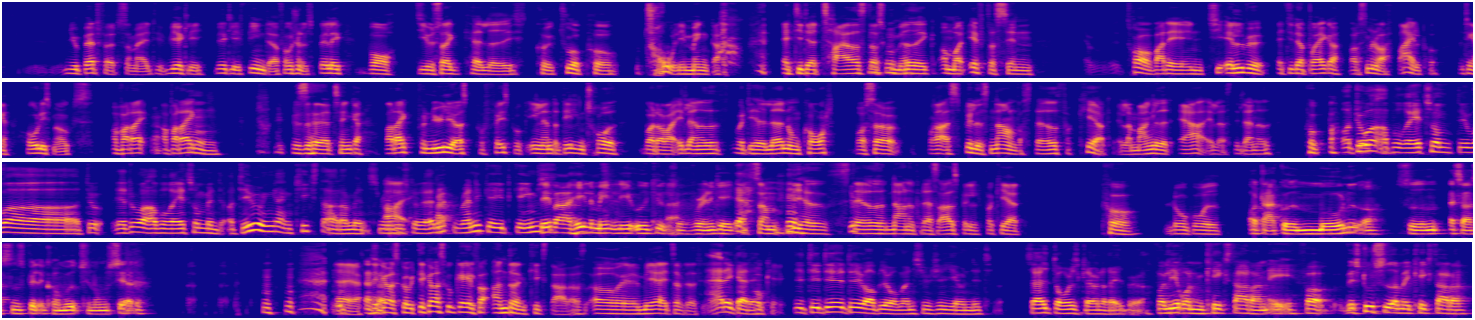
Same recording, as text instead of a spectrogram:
New Bedford, som er et virkelig, virkelig fint og funktionelt spil, ikke? hvor de jo så ikke havde lavet korrektur på utrolige mængder af de der tiles, der skulle med, ikke? og måtte eftersende, jeg tror, var det en 10-11 af de der brikker, hvor der simpelthen var fejl på. Og jeg tænker, holy smokes. Og var der, og var der ikke, mm. Nu så jeg tænker, var der ikke for nylig også på Facebook en eller anden, der delte en tråd, hvor der var et eller andet, hvor de havde lavet nogle kort, hvor så spillets navn var stadig forkert, eller manglede et R, eller sådan et eller andet. På, og det var Arboretum, det var, det var, ja, det var Arboretum, men, og det er jo ikke engang en Kickstarter, men som jeg husker det. Er det ikke Renegade Games? Det var helt almindelig udgivelse ja. for Renegade. Ja. Som vi havde stadig navnet på deres eget spil forkert på logoet. Og der er gået måneder siden, altså siden spillet kom ud til nogen ser det. Ja, ja. Det, altså, kan også gå, det kan også gå galt for andre end Kickstarters, og øh, mere etableret film. Ja, det kan det. Okay. Det, det, det, det oplever man, synes jeg, jævnligt. Særligt dårligt skrevne regelbøger. For lige rundt Kickstarteren af, for hvis du sidder med Kickstarter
